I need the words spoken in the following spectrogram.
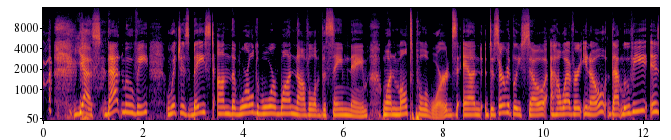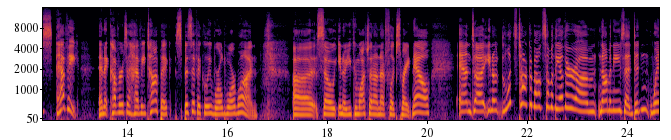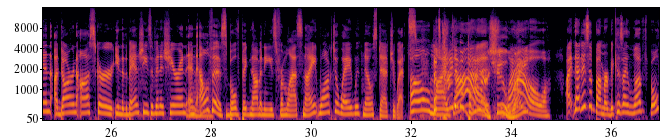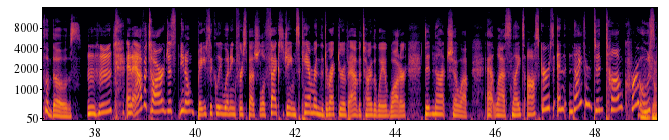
yes, that movie, which is based on the World War One novel of the same name, won multiple awards and deservedly so. However, you know that movie is heavy and it covers a heavy topic, specifically World War One. Uh, so you know you can watch that on Netflix right now. And uh, you know, let's talk about some of the other um, nominees that didn't win a darn Oscar. You know, the Banshees of Inisherin and Elvis, both big nominees from last night, walked away with no statuettes. Oh That's my kind of a bummer, gosh. too, right? Wow. I, that is a bummer because I loved both of those. Mm-hmm. And Avatar, just, you know, basically winning for special effects. James Cameron, the director of Avatar The Way of Water, did not show up at last night's Oscars, and neither did Tom Cruise,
